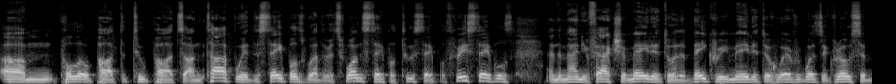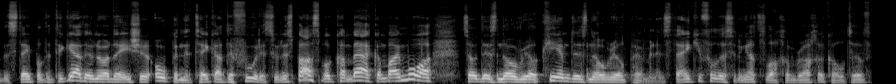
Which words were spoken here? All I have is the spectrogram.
um, pull apart the two parts on top with the staples whether it's one staple two staple three staples and the manufacturer made it or the bakery made it or whoever it was the grocer stapled it together in order that you should open it take out the food as soon as possible come back and buy more. So there's no real kiyum there's no real permanence. Thank you for listening. Atzloch and bracha kultiv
